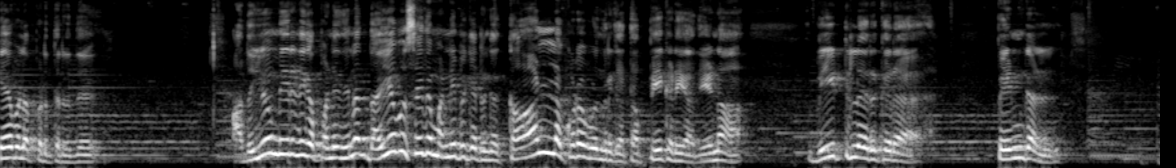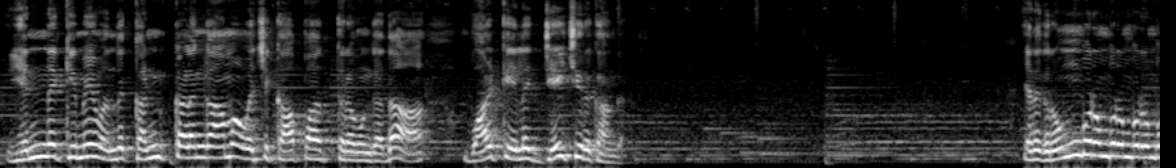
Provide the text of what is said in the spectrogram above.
கேவலப்படுத்துறது அதையும் மீறி நீங்கள் பண்ணியிருந்தீங்கன்னா தயவு செய்து மன்னிப்பு கேட்டுருங்க. காலில் கூட விழுந்திருக்க தப்பே கிடையாது. ஏன்னா வீட்டில் இருக்கிற பெண்கள் என்றைக்குமே வந்து கண் கலங்காமல் வச்சு காப்பாற்றுறவங்க தான் வாழ்க்கையில் ஜெயிச்சிருக்காங்க. எனக்கு ரொம்ப ரொம்ப ரொம்ப ரொம்ப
